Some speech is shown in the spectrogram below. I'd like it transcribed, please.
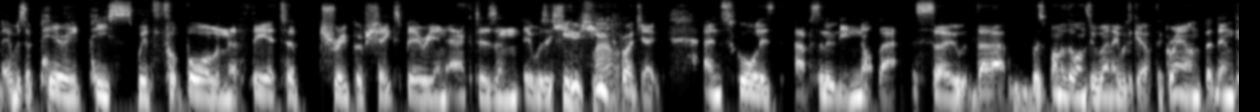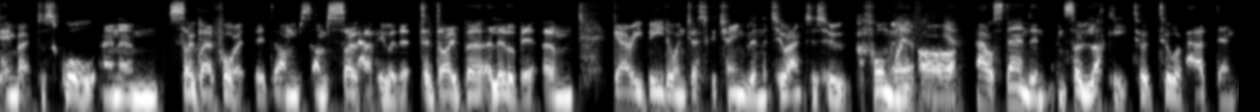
It was a period piece with football and a theatre troupe of Shakespearean actors, and it was a huge, huge Wow. project. And Squall is absolutely not that. So that was one of the ones we weren't able to get off the ground, but then came back to Squall, and um, so glad for it. it I'm I'm so happy with it. To divert a little bit, um, Gary Beadle and Jessica Chamberlain, the two actors who perform in Wonderful, it, are yeah. outstanding, and so lucky to to have had them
